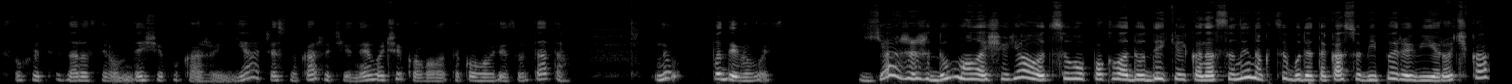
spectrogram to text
Слухайте, зараз я вам дещо покажу. Я, чесно кажучи, не очікувала такого результату. Ну, подивимось. Я же ж думала, що я оцього покладу декілька насининок, це буде така собі перевірочка.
